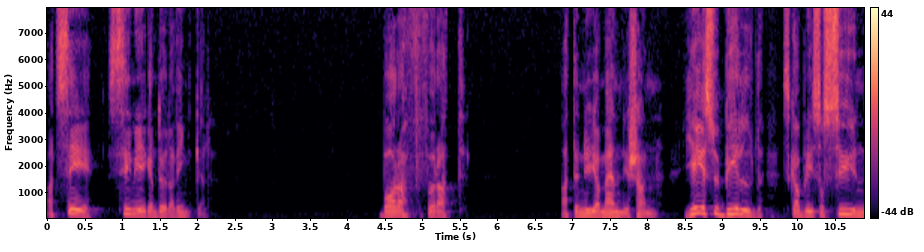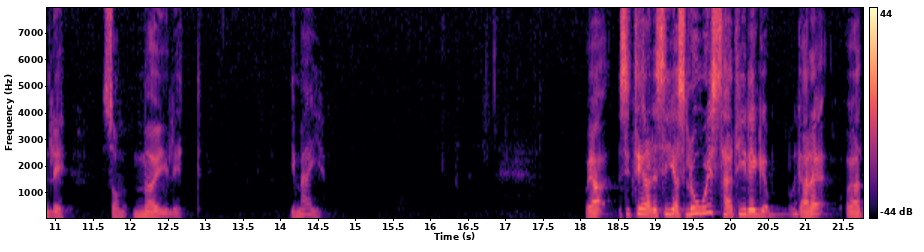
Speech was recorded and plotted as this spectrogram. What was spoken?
att se sin egen döda vinkel. Bara för att, att den nya människan, Jesu bild, ska bli så synlig som möjligt i mig. Och jag citerade C.S. Lewis här tidigare och jag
